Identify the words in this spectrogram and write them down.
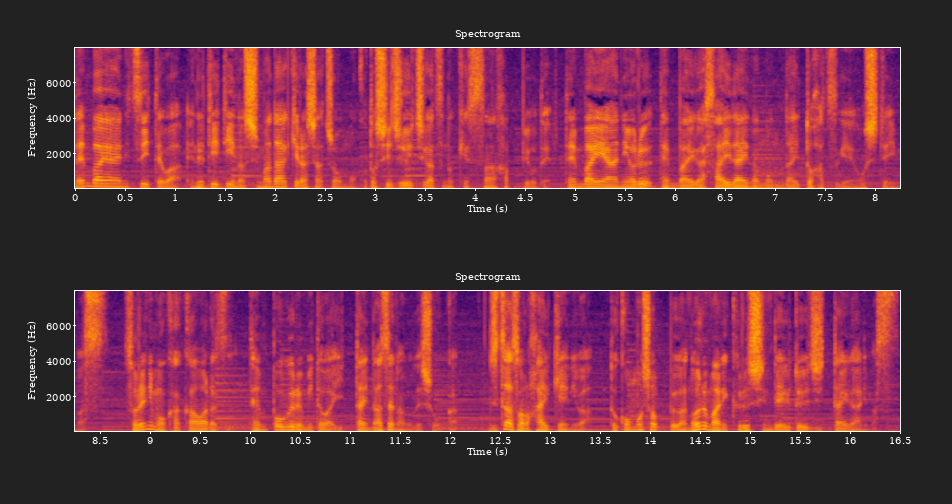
転売屋については NTT の島田明社長も今年11月の決算発表で転売屋による転売が最大の問題と発言をしています。それにもかかわらず店舗ぐるみとは一体なぜなのでしょうか。実はその背景にはドコモショップがノルマに苦しんでいるという実態があります。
